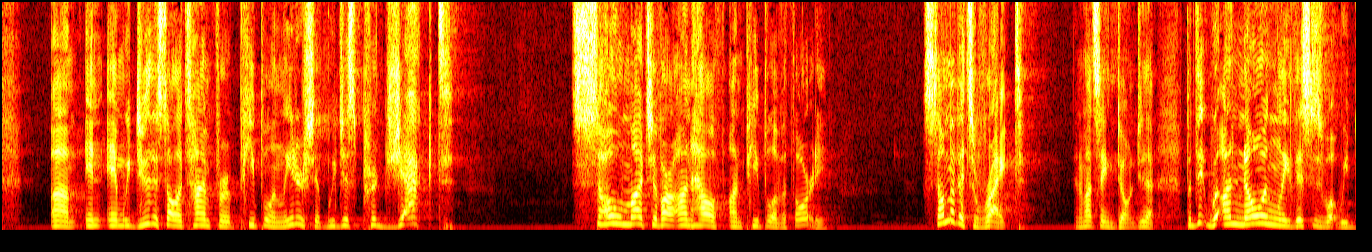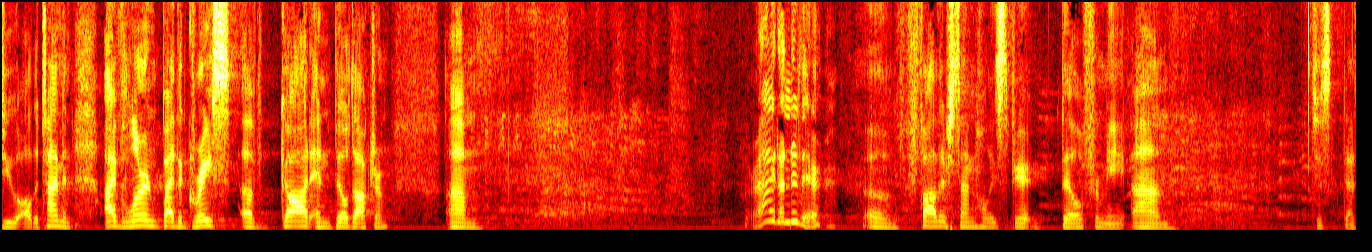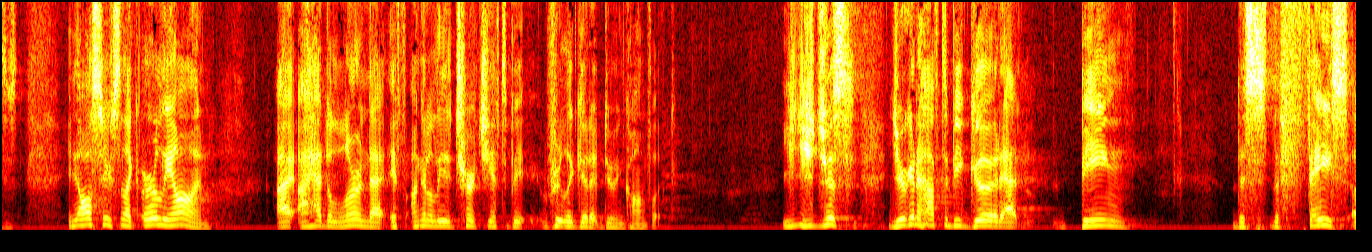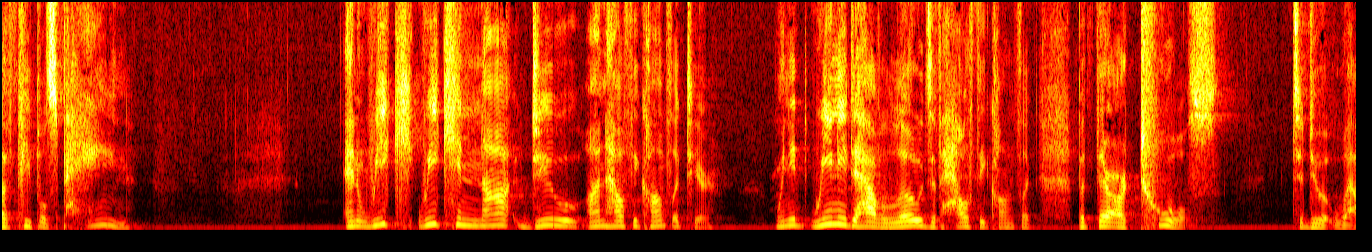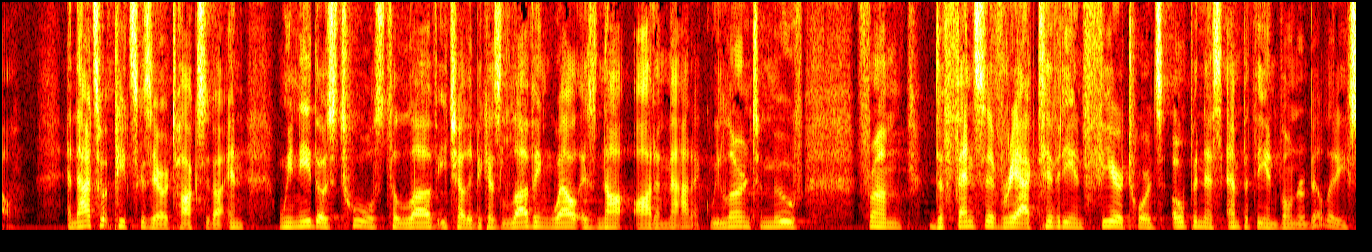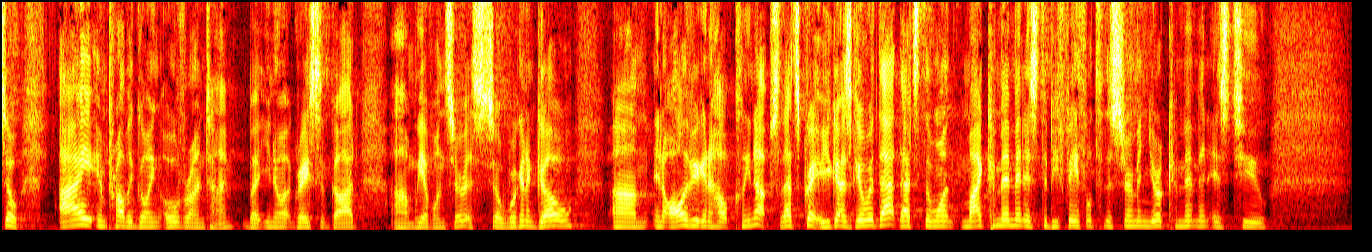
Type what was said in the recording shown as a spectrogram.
um, and, and we do this all the time for people in leadership, we just project so much of our unhealth on people of authority. Some of it's right. And I'm not saying don't do that. But th- unknowingly, this is what we do all the time. And I've learned by the grace of God and Bill Doctrum, um, right under there, oh, Father, Son, Holy Spirit, Bill for me. Um, just, that's just, in all seriousness, like early on, I, I had to learn that if I'm going to lead a church, you have to be really good at doing conflict. You, just, you're going to have to be good at being this, the face of people's pain. And we, we cannot do unhealthy conflict here. We need, we need to have loads of healthy conflict, but there are tools to do it well. And that's what Pete Scazzero talks about. And we need those tools to love each other because loving well is not automatic. We learn to move from defensive reactivity and fear towards openness, empathy, and vulnerability. So I am probably going over on time, but you know what? Grace of God, um, we have one service. So we're going to go, um, and all of you are going to help clean up. So that's great. Are you guys good with that? That's the one. My commitment is to be faithful to the sermon. Your commitment is to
